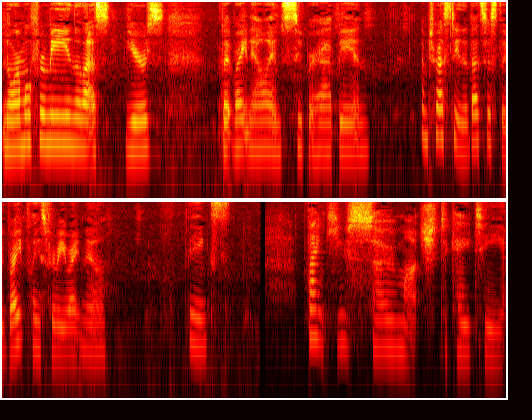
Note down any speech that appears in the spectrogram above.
normal for me in the last years but right now i'm super happy and i'm trusting that that's just the right place for me right now Thanks. Thank you so much to Katie.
